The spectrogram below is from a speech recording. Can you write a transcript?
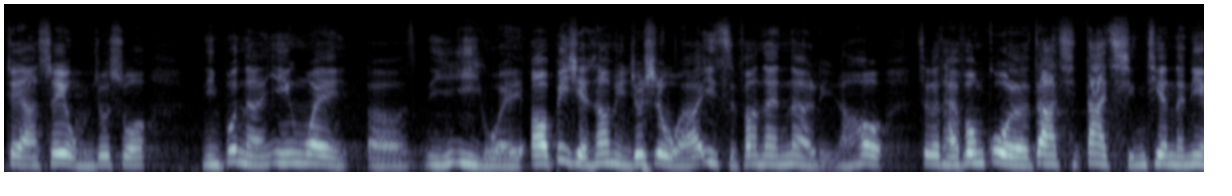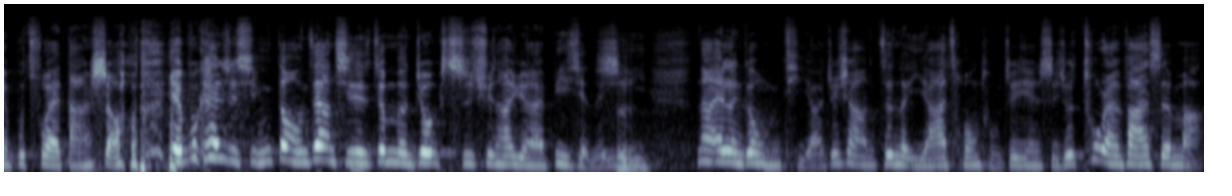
对啊，所以我们就说。你不能因为呃，你以为哦，避险商品就是我要一直放在那里，然后这个台风过了大晴大晴天的，你也不出来打扫，也不开始行动，这样其实根本就失去它原来避险的意义。那 Allen 跟我们提啊，就像真的以牙冲突这件事，就突然发生嘛，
